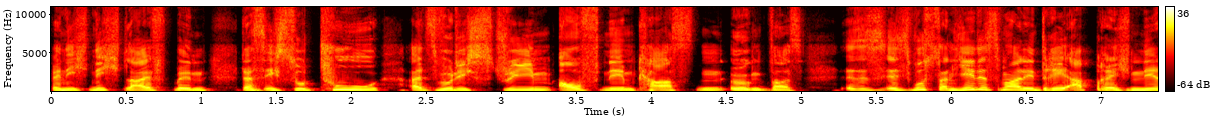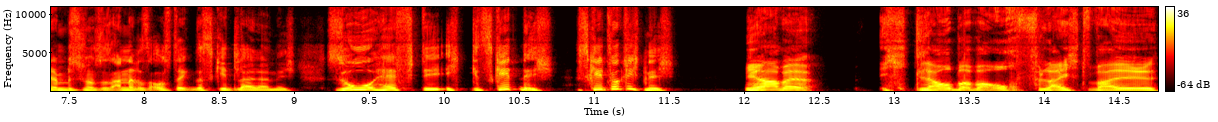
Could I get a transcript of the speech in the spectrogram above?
wenn ich nicht live bin, dass ich so tu, als würde ich streamen, aufnehmen, casten, irgendwas. Ist, ich muss dann jedes Mal den Dreh abbrechen. Nee, dann müssen wir uns was anderes ausdenken. Das geht leider nicht. So heftig. Ich, es geht nicht. Es geht wirklich nicht. Ja, aber ich glaube aber auch vielleicht, weil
